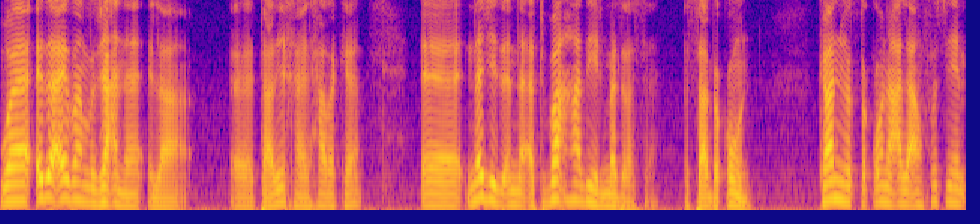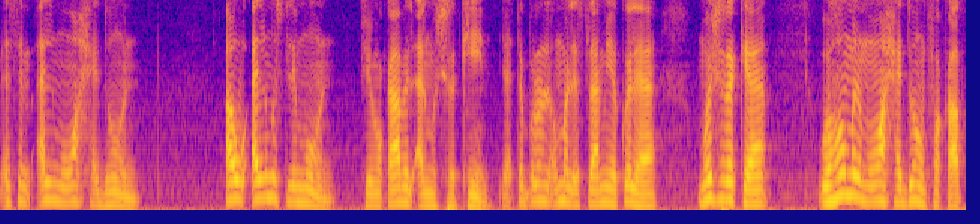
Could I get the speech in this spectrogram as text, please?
وإذا أيضا رجعنا إلى آه، تاريخ هذه الحركة آه، نجد أن أتباع هذه المدرسة السابقون كانوا يطلقون على أنفسهم اسم الموحدون أو المسلمون في مقابل المشركين يعتبرون الأمة الإسلامية كلها مشركة وهم الموحدون فقط.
